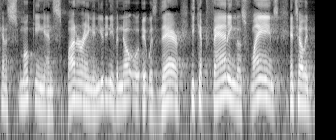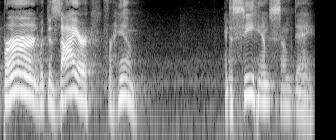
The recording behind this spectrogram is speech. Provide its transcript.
kind of smoking and sputtering and you didn't even know it was there. He kept fanning those flames until they burned with desire for him and to see him someday.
